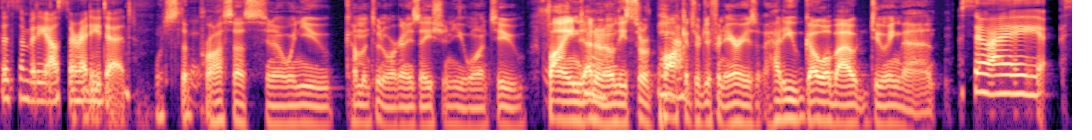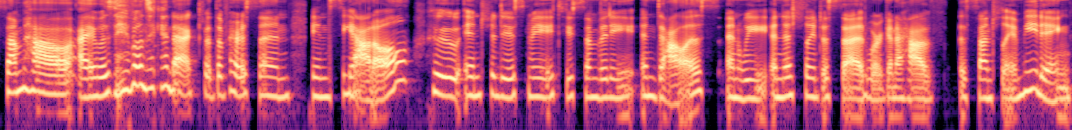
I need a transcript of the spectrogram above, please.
that somebody else already did. What's the process, you know, when you come into an organization, you want to find, yeah. I don't know, these sort of pockets yeah. or different areas. How do you go about doing that? So I somehow I was able to connect with the person in Seattle who introduced me to somebody in Dallas and we initially just said we're going to have essentially a meeting.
